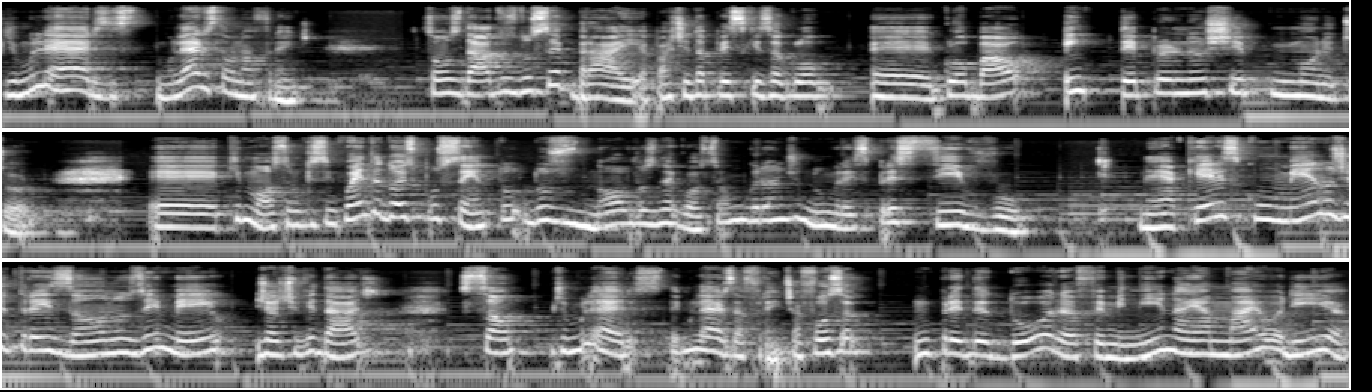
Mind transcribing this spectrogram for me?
de mulheres. Mulheres estão na frente são os dados do Sebrae, a partir da pesquisa Glo é, Global Entrepreneurship Monitor, é, que mostram que 52% dos novos negócios é um grande número, é expressivo. Né? Aqueles com menos de 3 anos e meio de atividade são de mulheres, tem mulheres à frente. A força empreendedora feminina é a maioria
